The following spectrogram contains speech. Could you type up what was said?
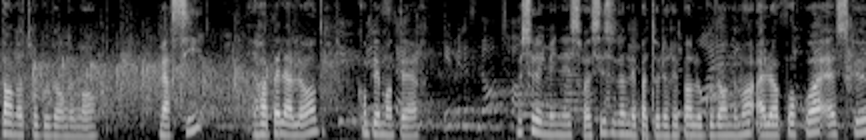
par notre gouvernement. Merci. Rappel à l'ordre complémentaire. Monsieur le ministre, si cela n'est pas toléré par le gouvernement, alors pourquoi est-ce que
